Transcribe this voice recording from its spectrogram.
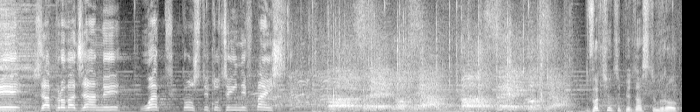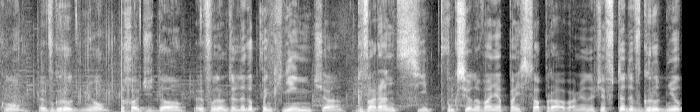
My zaprowadzamy ład konstytucyjny w państwie. W 2015 roku, w grudniu, dochodzi do fundamentalnego pęknięcia gwarancji funkcjonowania państwa prawa. Mianowicie wtedy, w grudniu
